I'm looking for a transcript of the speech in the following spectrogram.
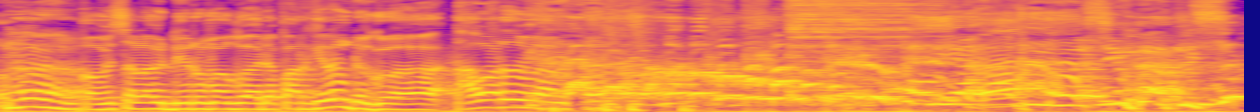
kalau misalnya di rumah gue ada parkiran udah gue tawar tuh bang. Iya, si bangsat.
